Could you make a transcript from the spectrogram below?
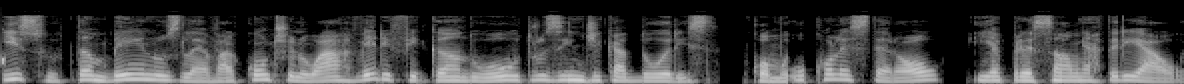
Isso também nos leva a continuar verificando outros indicadores, como o colesterol, e a pressão arterial.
